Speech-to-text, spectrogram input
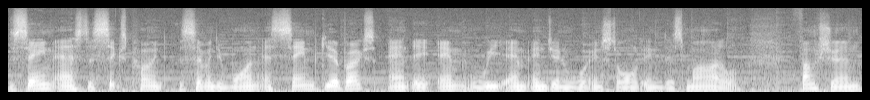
the same as the 6.71 as same gearbox and a MVM engine were installed in this model. Function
